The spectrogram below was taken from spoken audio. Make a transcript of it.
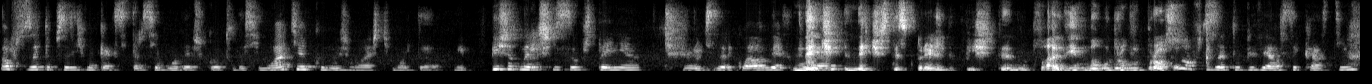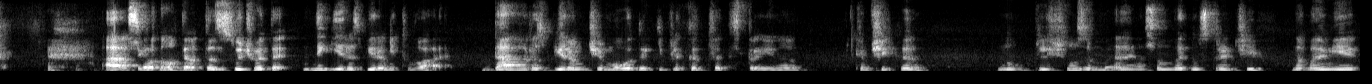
Общо взето обсъдихме как си търся младеж, който да си млад и ако има желаящи, може да ми пишат на лични съобщения. Минути за реклама бяха Не че, не, че сте спрели да пишете, но това е един много друг въпрос. Общо взето обявява се кастинг. А сега отново темата за случвате, не ги разбирам и това е. Да, разбирам, че могат да ги влекат двете страни на къмшика, но лично за мен аз съм едностранчив. На мен ми е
